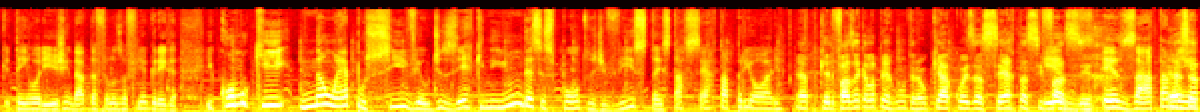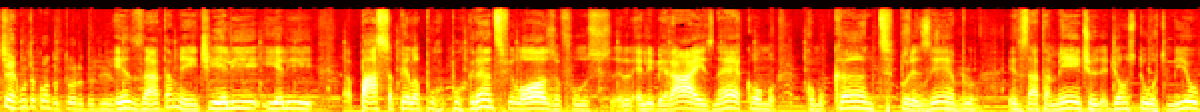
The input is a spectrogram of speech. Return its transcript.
que tem origem da, da filosofia grega. E como que não é possível dizer que nenhum desses pontos de vista está certo a priori. É, porque ele faz aquela pergunta, né? O que é a coisa certa a se Ex- fazer? Exatamente. Essa é a pergunta condutora do livro. Exatamente. E ele, e ele passa pela, por, por grandes filósofos eh, liberais, né? Como, como Kant, por exemplo. Exatamente, John Stuart Mill,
